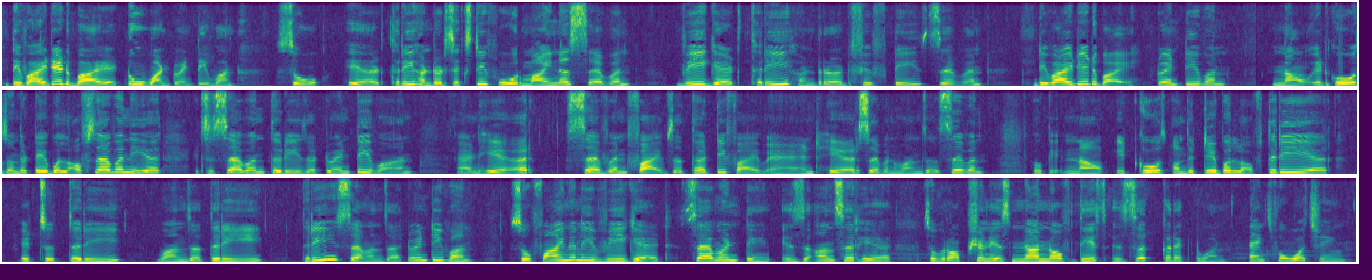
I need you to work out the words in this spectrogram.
divided by 2 121. So here 364 minus 7 we get 357 divided by 21 now it goes on the table of 7 here it's a 7 3 is a 21 and here 7 5 is a 35 and here 7 1 is 7 okay now it goes on the table of 3 here. It's a 3 1 is a 3 3 7 is a 21 so finally we get 17 is the answer here. So our option is none of this is the correct one. Thanks for watching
